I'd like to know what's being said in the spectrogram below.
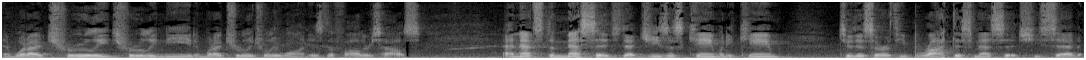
and what I truly truly need and what I truly truly want is the father's house and that's the message that Jesus came when he came to this earth he brought this message he said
